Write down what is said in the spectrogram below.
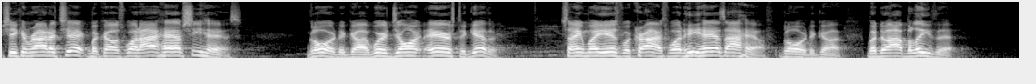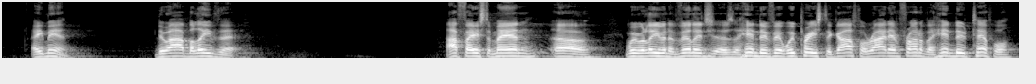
she can write a check because what I have, she has. Glory to God. We're joint heirs together. Same way is with Christ. What he has, I have. Glory to God. But do I believe that? Amen. Do I believe that? I faced a man uh, we were leaving a village as a Hindu village. We preached the gospel right in front of a Hindu temple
